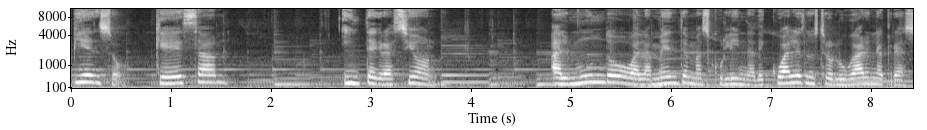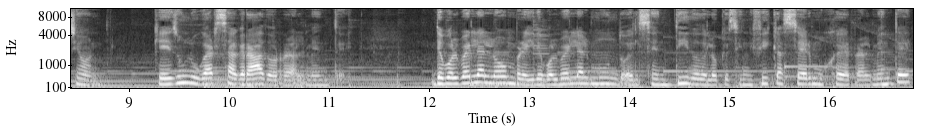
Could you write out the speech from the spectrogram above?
pienso que esa integración al mundo o a la mente masculina de cuál es nuestro lugar en la creación, que es un lugar sagrado realmente, devolverle al hombre y devolverle al mundo el sentido de lo que significa ser mujer realmente,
